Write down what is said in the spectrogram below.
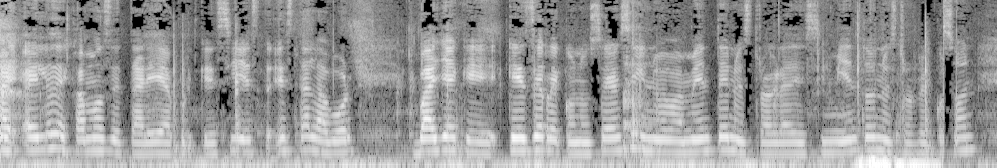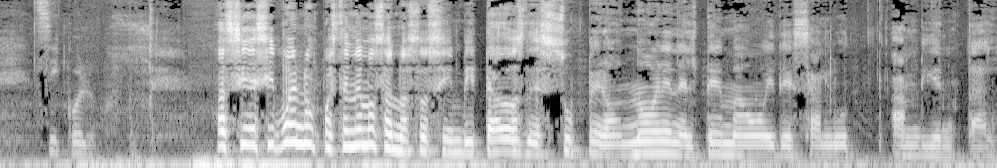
Ahí, ahí lo dejamos de tarea porque sí, esta, esta labor, vaya que, que es de reconocerse y nuevamente nuestro agradecimiento, nuestro recozón, psicólogos. Así es, y bueno, pues tenemos a nuestros invitados de súper honor en el tema hoy de salud ambiental.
